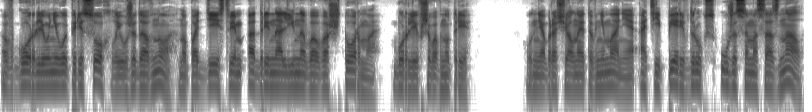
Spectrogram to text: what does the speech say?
В горле у него пересохло и уже давно, но под действием адреналинового шторма, бурлившего внутри. Он не обращал на это внимания, а теперь вдруг с ужасом осознал,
